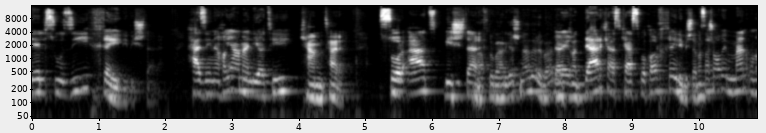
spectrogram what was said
دلسوزی خیلی بیشتره. هزینه های عملیاتی کمتره. سرعت بیشتره. رفت و برگشت نداره بله. دقیقا. درک از کسب و کار خیلی بیشتر مثلا شما من اون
